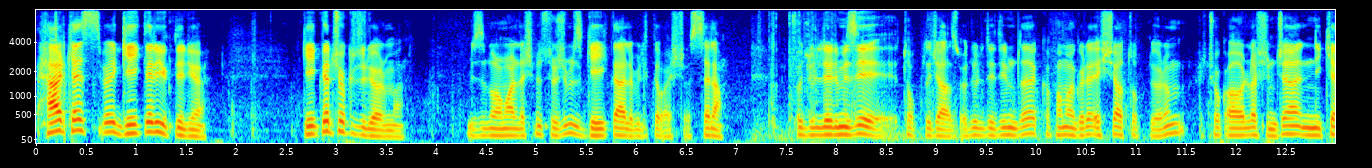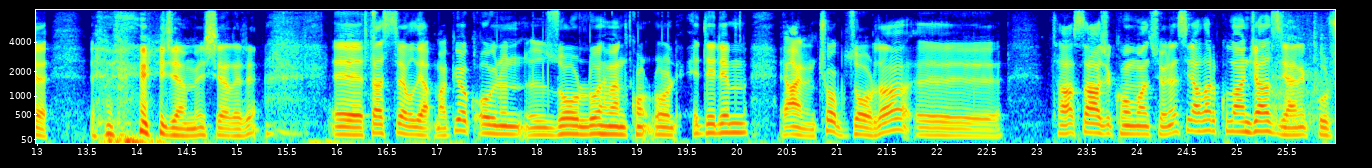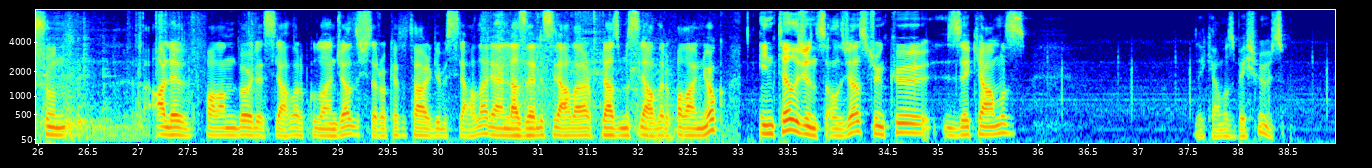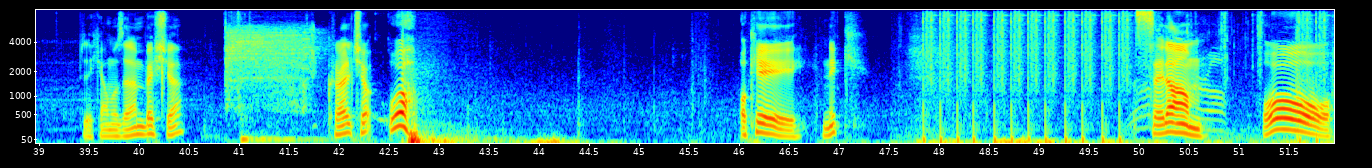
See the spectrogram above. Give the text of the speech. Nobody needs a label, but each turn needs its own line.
herkes böyle geyikleri yükleniyor. Geyiklere çok üzülüyorum ben. Bizim normalleşme sürecimiz geyiklerle birlikte başlıyor. Selam. Ödüllerimizi toplayacağız. Ödül dediğimde kafama göre eşya topluyorum. Çok ağırlaşınca Nick'e vereceğim eşyaları. Ee, fast travel yapmak yok. Oyunun e, zorluğu hemen kontrol edelim. E, aynen çok zor da e, ta, sadece konvansiyonel silahlar kullanacağız. Yani kurşun, alev falan böyle silahlar kullanacağız. İşte roket atar gibi silahlar. Yani lazerli silahlar, plazma silahları falan yok. Intelligence alacağız çünkü zekamız zekamız 5 mi bizim? Zekamız neden 5 ya? Kraliçe... Oh! Okey. Nick. Selam. Oo.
